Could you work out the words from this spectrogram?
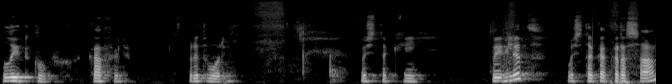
плитку кафель в притворі. Ось такий вигляд, ось така краса.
